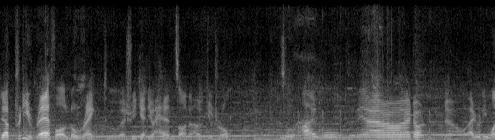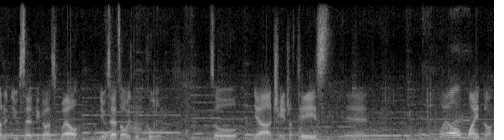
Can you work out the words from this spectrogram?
they are pretty rare for a low rank to actually get your hands on a Hercudrome. So I will... Yeah, I don't know. I really want a new set because, well, new sets always look cool. So yeah, change of taste and... Well, why not?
